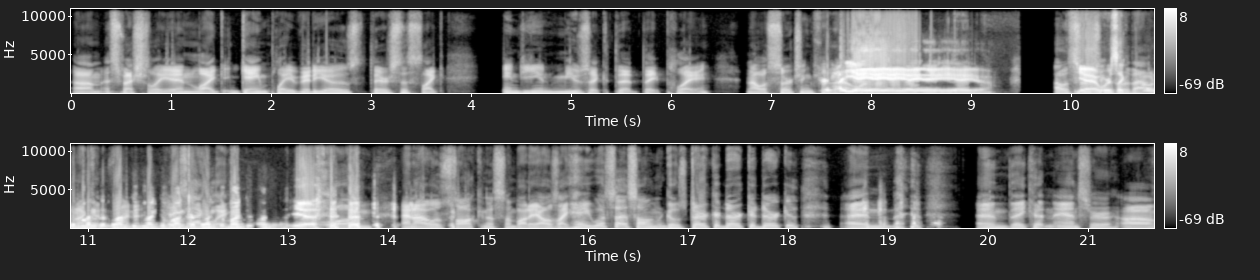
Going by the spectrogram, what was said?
um, especially in like gameplay videos. There's this like Indian music that they play, and I was searching for that. yeah, one. yeah, yeah, yeah, yeah, yeah, yeah. I was searching Yeah, where it's for like that one. I couldn't find it. Exactly. yeah. Well, and, and I was talking to somebody. I was like, "Hey, what's that song that goes durka durka durka?" And and they couldn't answer. Um,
